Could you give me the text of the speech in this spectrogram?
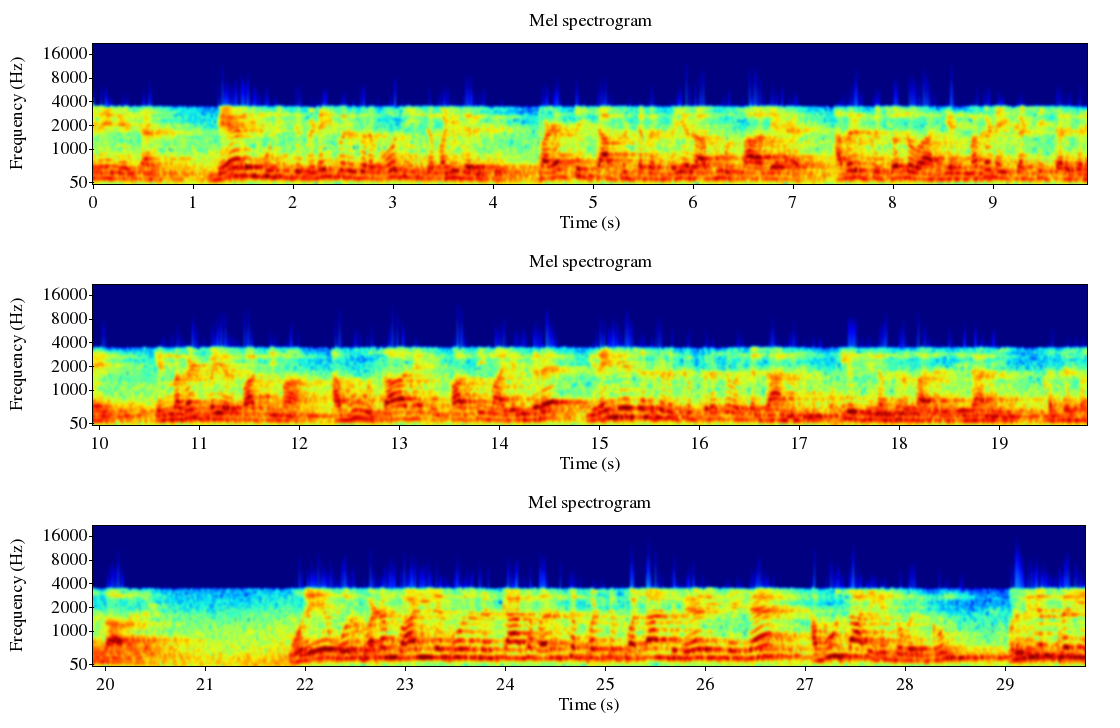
இறைநேசர். வேலை முடிந்து விடைபெறுகிற போது இந்த மனிதருக்கு பழத்தை சாப்பிட்டவர் பெயர் அபு சாலே அவருக்கு சொல்லுவார் என் மகளை கட்டி தருகிறேன். என் மகள் பெயர் பாத்திமா அபு சாலே பாத்திமா என்கிற இறைநேசர்களுக்கு பிறந்தவர்கள் தான் மொஹியுத்தீன் அப்துல் காதர் ஜெய்தானி கச்சசல்லா அவர்கள். ஒரே ஒரு படம் வாயிலே போனதற்காக வருத்தப்பட்டு பல்லாண்டு வேலை செய்த அபூசாலி என்பவருக்கும் ஒரு மிகப்பெரிய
